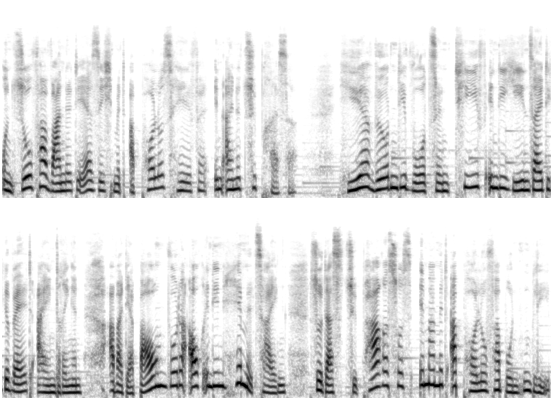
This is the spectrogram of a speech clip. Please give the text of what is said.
Und so verwandelte er sich mit Apollos Hilfe in eine Zypresse. Hier würden die Wurzeln tief in die jenseitige Welt eindringen, aber der Baum würde auch in den Himmel zeigen, so dass Cyparissus immer mit Apollo verbunden blieb.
